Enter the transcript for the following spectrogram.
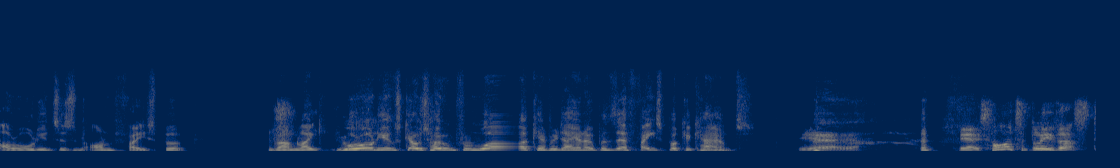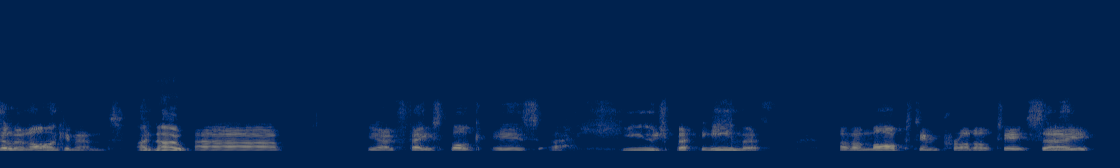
Our audience isn't on Facebook. And I'm like, your audience goes home from work every day and opens their Facebook account. Yeah, yeah. yeah, it's hard to believe that's still an argument. I know. Uh, you know, Facebook is a huge behemoth of a marketing product. It's a,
